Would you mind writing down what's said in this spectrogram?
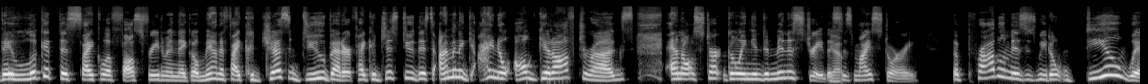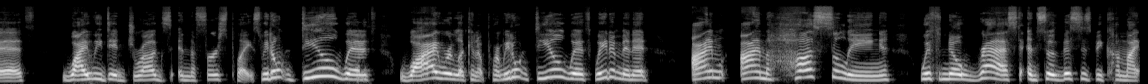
they look at this cycle of false freedom and they go, man, if I could just do better, if I could just do this, I'm going to, I know I'll get off drugs and I'll start going into ministry. This Yep. is my story. The problem is, is we don't deal with why we did drugs in the first place. We don't deal with why we're looking at porn. We don't deal with, wait a minute, I'm I'm hustling with no rest. And so this has become my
